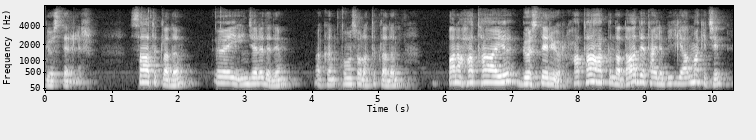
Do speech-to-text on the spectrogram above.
gösterilir. Sağ tıkladım. Öğeyi incele dedim. Bakın konsola tıkladım. Bana hatayı gösteriyor. Hata hakkında daha detaylı bilgi almak için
